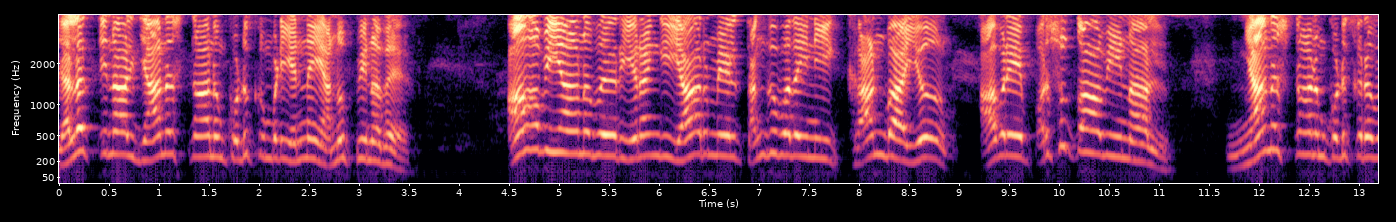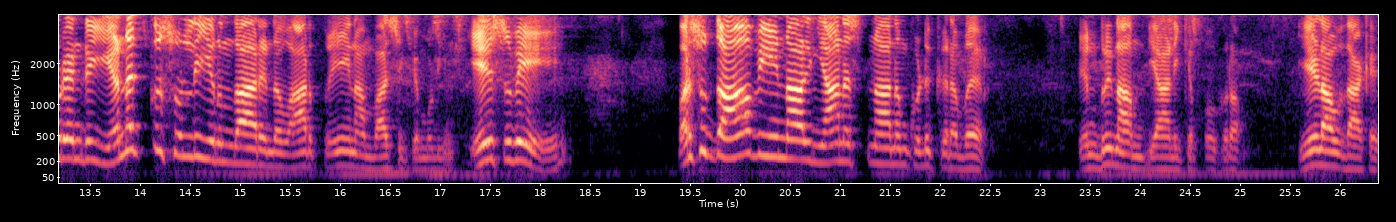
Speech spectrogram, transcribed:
ஜலத்தினால் ஞானஸ்நானம் கொடுக்கும்படி என்னை அனுப்பினவர் ஆவியானவர் இறங்கி யார் மேல் தங்குவதை நீ காண்பாயோ அவரே பரிசுத்தாவியினால் ஞானஸ்நானம் கொடுக்கிறவர் என்று எனக்கு சொல்லி இருந்தார் என்ற வார்த்தையை நாம் வாசிக்க முடியும். இயேசுவே பரிசுத்த ஆவியினால் ஞானஸ்நானம் கொடுக்கிறவர் என்று நாம் தியானிக்கப் போகிறோம். ஏழாவதாக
